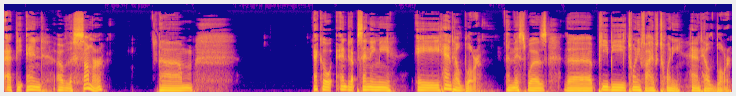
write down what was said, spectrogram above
at the end of the summer, um, Echo ended up sending me a handheld blower, and this was the PB twenty five twenty handheld blower.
